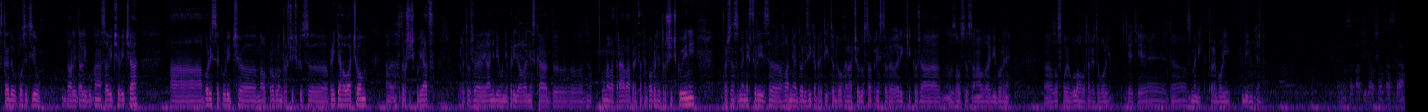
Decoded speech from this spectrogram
stredovú pozíciu dali, dali Vukana Savičeviča a Boris Sekulič mal problém trošičku s priťahovačom, ale trošičku viac, pretože ani by mu nepridal, ale dneska umelá tráva, predsa ten povrch je trošičku iný, takže sme nechceli ísť e, hlavne aj do rizika pre týchto dvoch hráčov, dostal priestor Erik Čikoš a zhostil sa naozaj výborne so svojou úlohou, takže to boli tie, tie zmeny, ktoré boli vynútené. Nech sa páči, ďalšia otázka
